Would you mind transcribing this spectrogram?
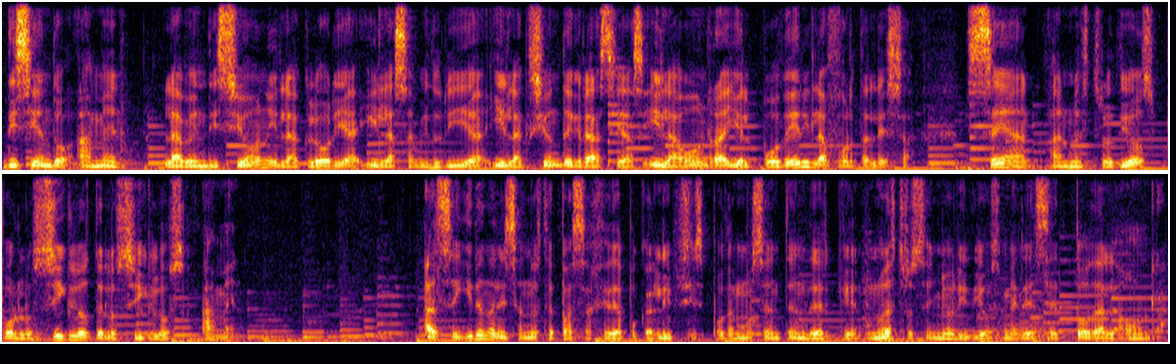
diciendo amén, la bendición y la gloria y la sabiduría y la acción de gracias y la honra y el poder y la fortaleza sean a nuestro Dios por los siglos de los siglos. Amén. Al seguir analizando este pasaje de Apocalipsis podemos entender que nuestro Señor y Dios merece toda la honra.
